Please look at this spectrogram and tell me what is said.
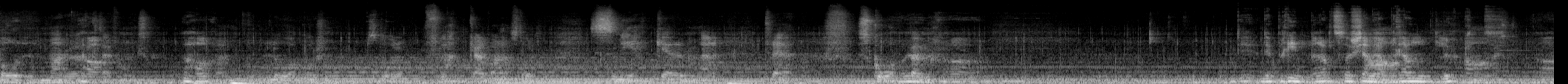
bolmar rök Ja. därifrån. Liksom. Jaha. Lågor som står och flackar bara. Står och smeker de här träskåpen. Det, det brinner alltså, känner jag Ja. brandlukt. Ja. Ja.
